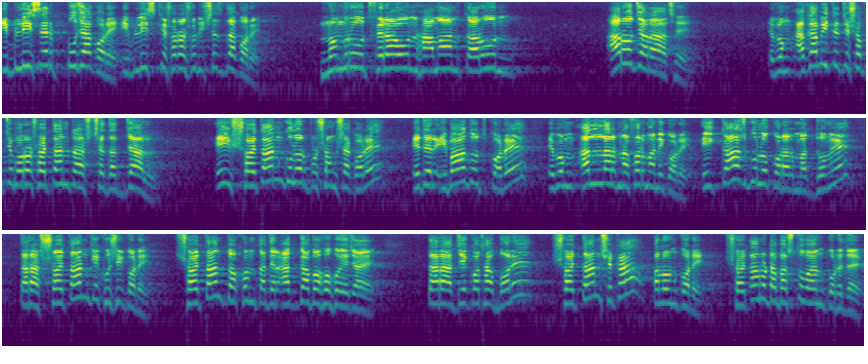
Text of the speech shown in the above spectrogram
ইবলিসের পূজা করে, ইবলিসকে সরাসরি সেজদা করে। নমরুদ, ফেরাউন, হামান, কারুন আরও যারা আছে। এবং আগামীতে যে সবচেয়ে বড় শয়তানটা আসছে, দাজ্জাল এই শয়তানগুলোর প্রশংসা করে, এদের ইবাদত করে এবং আল্লাহর নাফারমানি করে। এই কাজগুলো করার মাধ্যমে তারা শয়তানকে খুশি করে। শয়তান তখন তাদের আজ্ঞাবহ হয়ে যায়। তারা যে কথা বলে, শয়তান সেটা পালন করে। শয়তান ওটা বাস্তবায়ন করে দেয়।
